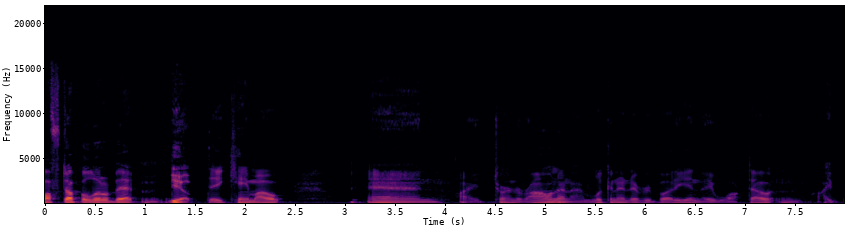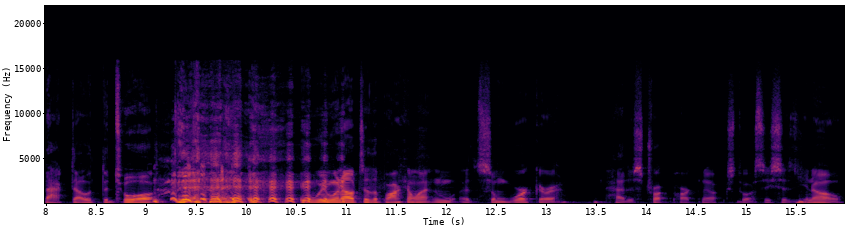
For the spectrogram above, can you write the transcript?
puffed up a little bit, and Yep. they came out, and I turned around and I'm looking at everybody, and they walked out, and I backed out the door. We went out to the parking lot, and some worker had his truck parked next to us. He says, "You know,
